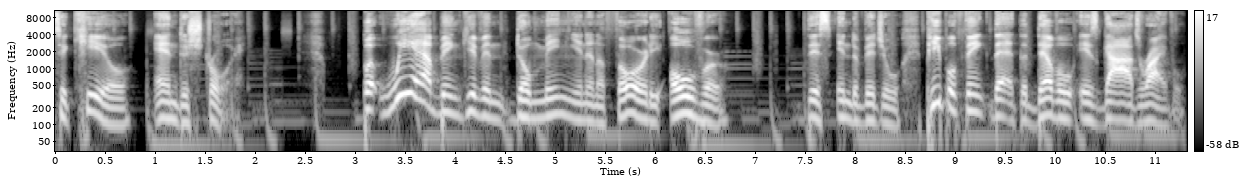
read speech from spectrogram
to kill, and destroy. But we have been given dominion and authority over this individual. People think that the devil is God's rival.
